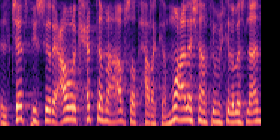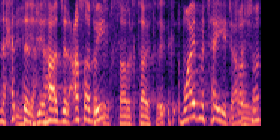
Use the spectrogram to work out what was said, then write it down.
الكتف يصير يعورك حتى مع أبسط حركة. مو علشان في مشكلة بس لأن حتى الجهاز العصبي صار excited وايد متهيج عرفت. شلون؟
